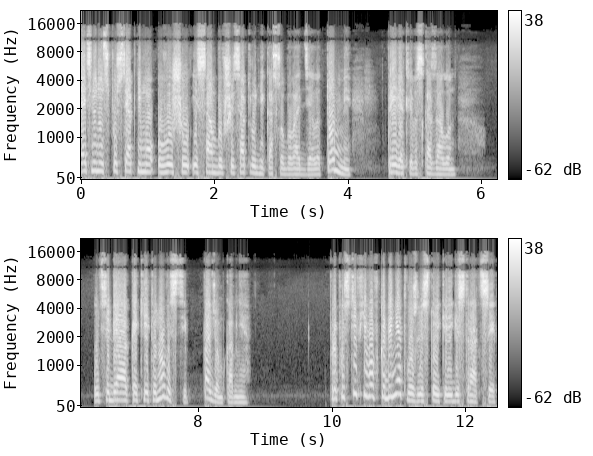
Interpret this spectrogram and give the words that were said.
Пять минут спустя к нему вышел и сам бывший сотрудник особого отдела. «Томми», — приветливо сказал он, — «у тебя какие-то новости? Пойдем ко мне». Пропустив его в кабинет возле стойки регистрации,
